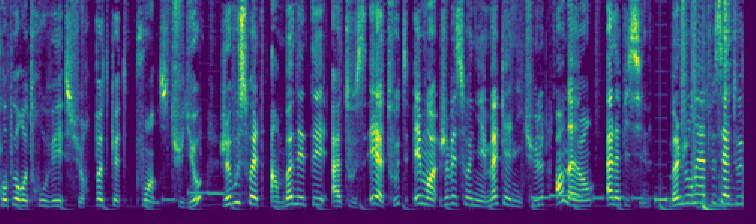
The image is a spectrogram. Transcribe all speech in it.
qu'on peut retrouver sur podcut.studio. Je vous souhaite un bon été à tous et à toutes et moi je vais soigner ma canicule en allant à la piscine. Bonne journée à tous et à toutes.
